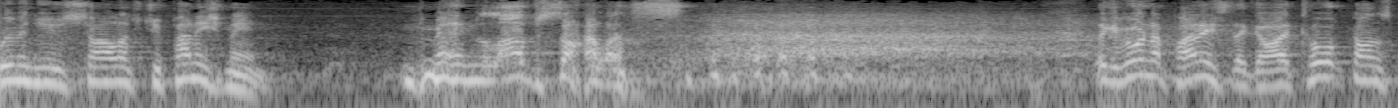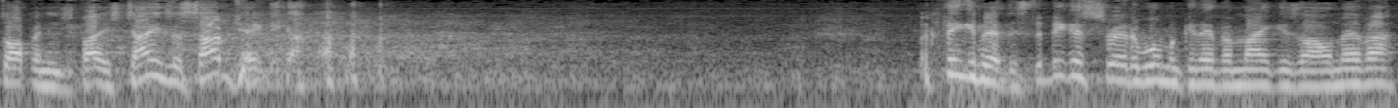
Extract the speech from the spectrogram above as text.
Women use silence to punish men. Men love silence. Look, if you want to punish the guy, talk non-stop in his face, change the subject. Think about this. The biggest threat a woman can ever make is, I'll never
